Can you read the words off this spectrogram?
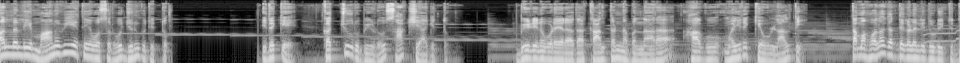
ಅಲ್ಲಲ್ಲಿ ಮಾನವೀಯತೆಯ ಹೊಸರು ಜಿನುಗುತ್ತಿತ್ತು. ಇದಕ್ಕೆ ಕಚ್ಚೂರು ಬೀಡು ಸಾಕ್ಷಿಯಾಗಿತ್ತು. ಬೀಡಿನ ಒಡೆಯರಾದ ಕಾಂತಣ್ಣ ಬನ್ನಾರ ಹಾಗೂ ಮೈರಕ್ಕೆ ಉಳ್ಳಾಲ್ತಿ ತಮ್ಮ ಹೊಲಗದ್ದೆಗಳಲ್ಲಿ ದುಡಿಯುತ್ತಿದ್ದ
